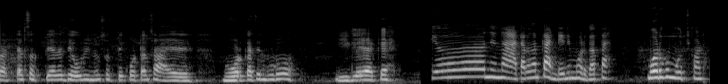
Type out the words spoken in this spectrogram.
ರಟ್ಟೆ ಸಕ್ತಿ ಅದ ದೇವ್ರು ಇನ್ನೂ ಸತ್ತಿ ಕೊಟ್ಟ ಸಾಯ ನೋಡ್ಕತೀನಿ ಬಿಡು. ಈಗಲೇ ಯಾಕೆ? ಅಯ್ಯೋ ನಿನ್ನ ಆಟ ಕಂಡೀನಿ ಮುಡ್ಗಪ್ಪ ಮುಡ್ಗು ಮುಚ್ಕೊಂಡು.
